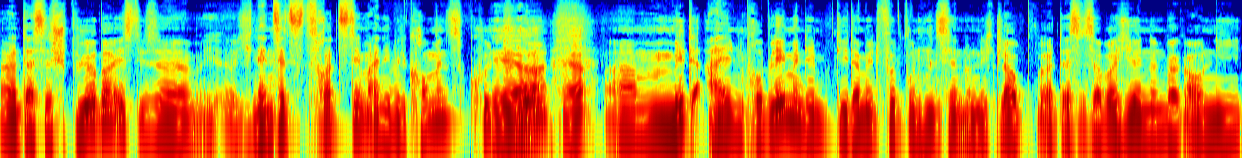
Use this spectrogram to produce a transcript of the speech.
äh, dass es spürbar ist, diese, ich nenne es jetzt trotzdem eine Willkommenskultur ja, ja. Ähm, mit allen Problemen, die, die damit verbunden sind. Und ich glaube, äh, das ist aber hier in Nürnberg auch nie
